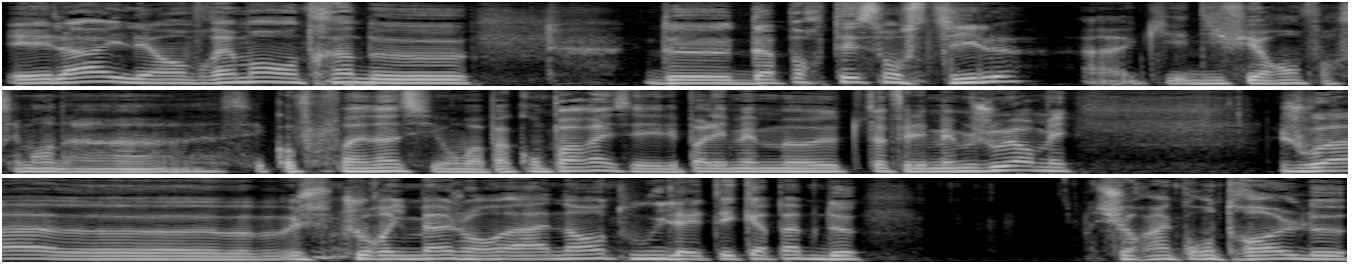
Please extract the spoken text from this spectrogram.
Et là, il est en, vraiment en train de de- d'apporter son style euh, qui est différent forcément d'un c'est Fofana si on va pas comparer c'est pas les mêmes tout à fait les mêmes joueurs mais Je vois euh, j'ai toujours image à Nantes où il a été capable de sur un contrôle de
